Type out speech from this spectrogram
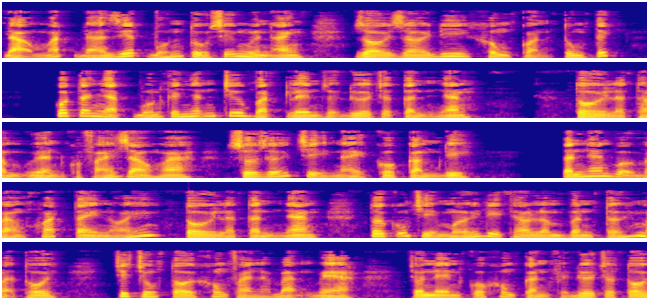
đảo mắt đã giết bốn tu sĩ nguyên anh rồi rời đi không còn tung tích. Cô ta nhặt bốn cái nhẫn chữ vật lên rồi đưa cho tần nhan. Tôi là thẩm uyển của phái giao hoa số giới chỉ này cô cầm đi tần nhan vội vàng khoát tay nói, tôi là tần nhan, tôi cũng chỉ mới đi theo lâm vân tới mà thôi, chứ chúng tôi không phải là bạn bè, cho nên cô không cần phải đưa cho tôi.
